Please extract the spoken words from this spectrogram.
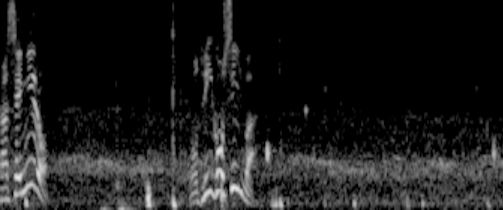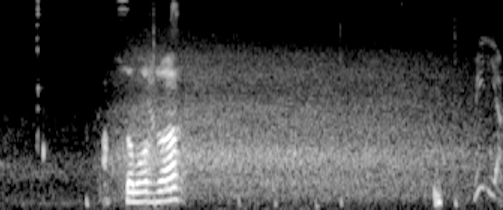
Casemiro. Rodrigo Silva. Su bozdu. William.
